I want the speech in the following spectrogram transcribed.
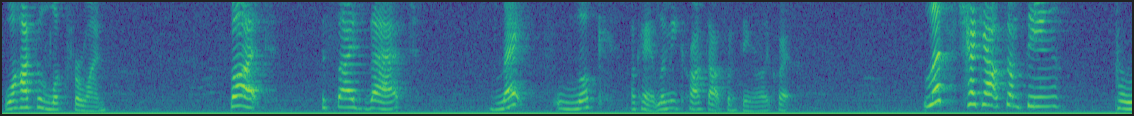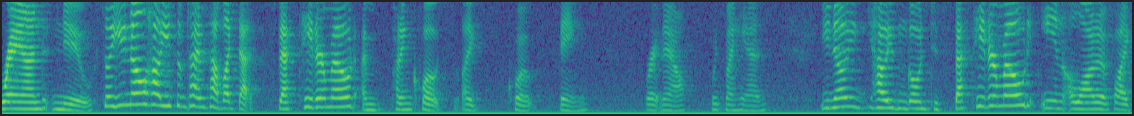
we'll have to look for one. But besides that, let's look. Okay, let me cross out something really quick. Let's check out something brand new. So you know how you sometimes have like that spectator mode? I'm putting quotes, like quote things right now with my hands you know how you can go into spectator mode in a lot of like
